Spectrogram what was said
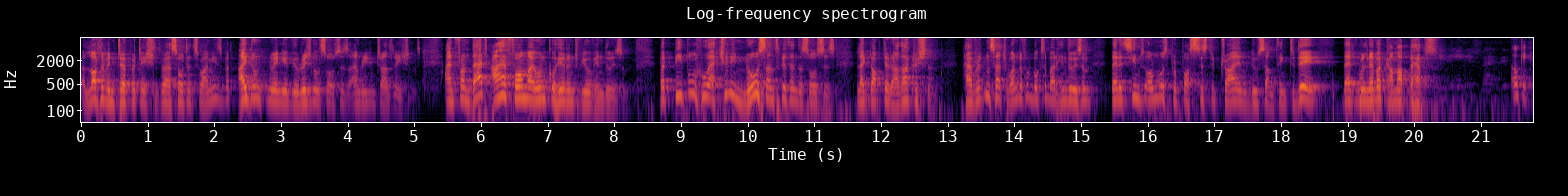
a lot of interpretations by assorted Swamis, but I don't know any of the original sources. I'm reading translations. And from that, I have formed my own coherent view of Hinduism. But people who actually know Sanskrit and the sources, like Dr. Radhakrishnan, have written such wonderful books about Hinduism that it seems almost preposterous to try and do something today that will never come up, perhaps. Okay,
